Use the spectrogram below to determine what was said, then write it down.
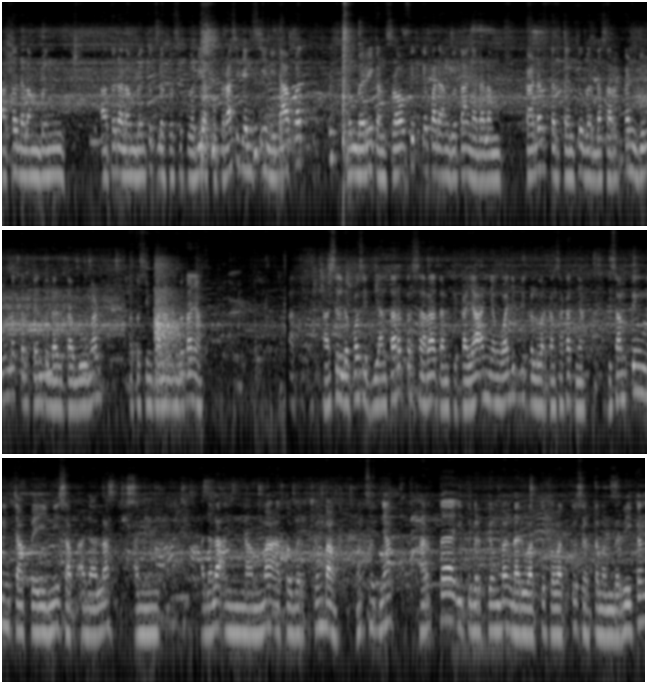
atau dalam ben- atau dalam bentuk deposit wadiah. Koperasi jenis ini dapat memberikan profit kepada anggotanya dalam kadar tertentu berdasarkan jumlah tertentu dari tabungan atau simpanan anggotanya. Hasil deposit di antara persyaratan kekayaan yang wajib dikeluarkan zakatnya di samping mencapai nisab adalah an- adalah nama atau berkembang. Maksudnya harta itu berkembang dari waktu ke waktu serta memberikan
